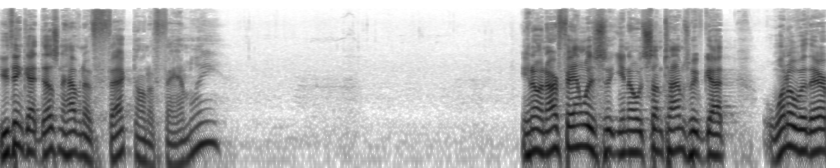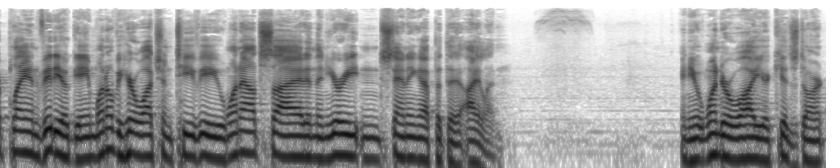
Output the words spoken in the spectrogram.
You think that doesn't have an effect on a family? You know, in our families, you know, sometimes we've got one over there playing video game, one over here watching TV, one outside, and then you're eating standing up at the island. And you wonder why your kids don't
